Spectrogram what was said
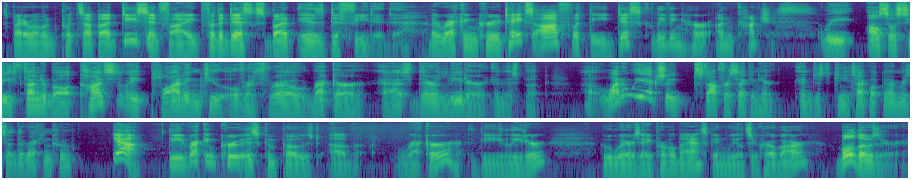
Spider Woman puts up a decent fight for the discs but is defeated. The Wrecking Crew takes off with the disc leaving her unconscious we also see Thunderball constantly plotting to overthrow Wrecker as their leader in this book. Uh, why don't we actually stop for a second here and just can you talk about the memories of the Wrecking Crew? Yeah, the Wrecking Crew is composed of Wrecker, the leader, who wears a purple mask and wields a crowbar. Bulldozer,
